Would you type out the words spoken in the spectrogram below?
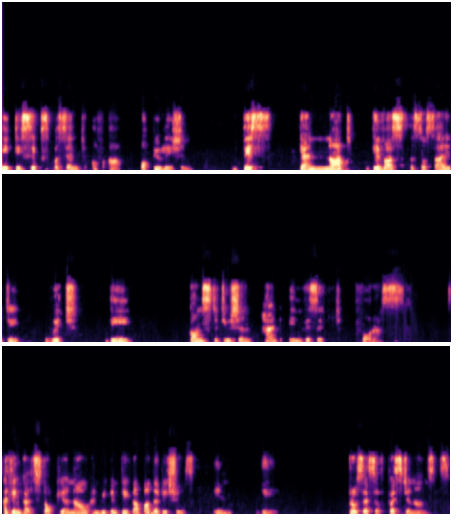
86% of our population. This cannot give us the society which the constitution had envisaged for us. I think I'll stop here now and we can take up other issues in the process of question answers.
